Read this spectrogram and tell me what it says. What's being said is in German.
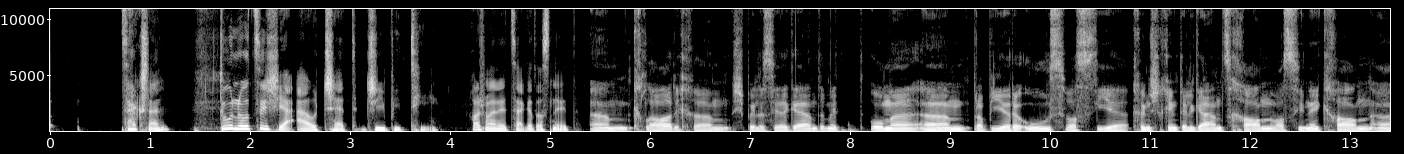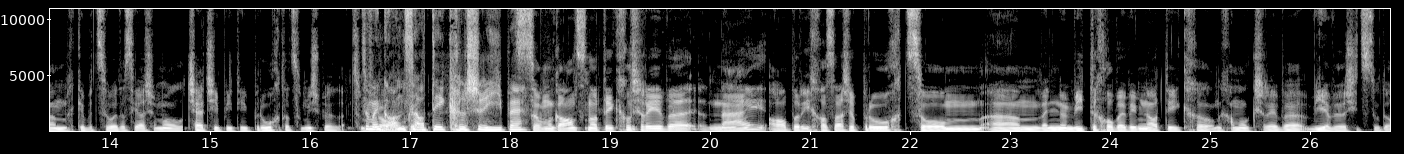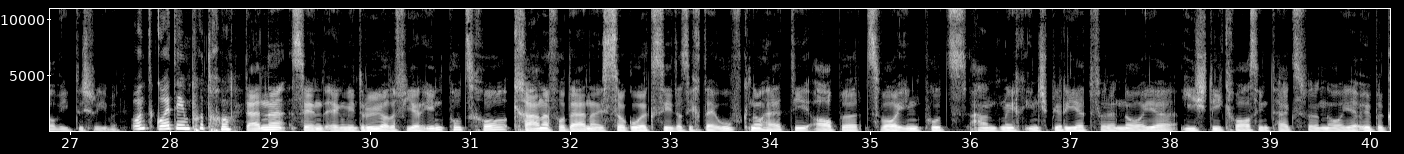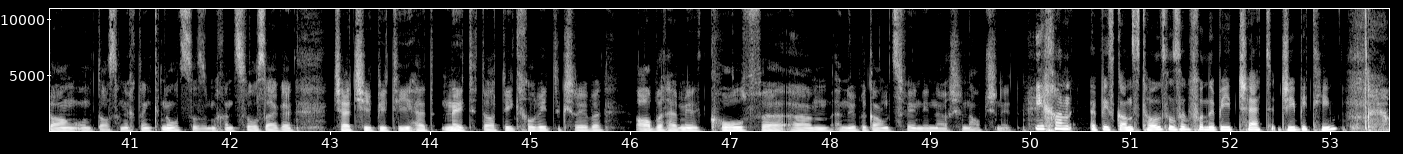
sag schnell, du nutzt ja auch ChatGPT. Kannst du mir nicht sagen, das nicht? Ähm, klar, ich ähm, spiele sehr gerne damit um, ähm, probiere aus, was die künstliche Intelligenz kann, was sie nicht kann. Ähm, ich gebe zu, dass ich auch schon mal ChatGPT gebraucht habe, zum Beispiel zum, zum einen ganzen Artikel schreiben. Zum einen ganzen Artikel schreiben, nein, aber ich habe es auch schon gebraucht, zum, ähm, wenn ich nicht weiterkomme bei meinem Artikel und ich habe mal geschrieben, wie würdest du da weiterschreiben? Und gut Input gekommen? Dann sind irgendwie drei oder vier Inputs gekommen. Keiner von denen war so gut gewesen, dass ich den aufgenommen habe hätte, aber zwei Inputs haben mich inspiriert für einen neuen Einstieg quasi in Text, für einen neuen Übergang und das habe ich dann genutzt. Also man könnte so sagen, ChatGPT hat nicht den Artikel weitergeschrieben, aber hat mir geholfen, ähm, einen Übergang zu finden in den nächsten Abschnitt. Ich habe etwas ganz Tolles herausgefunden bei ChatGPT.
